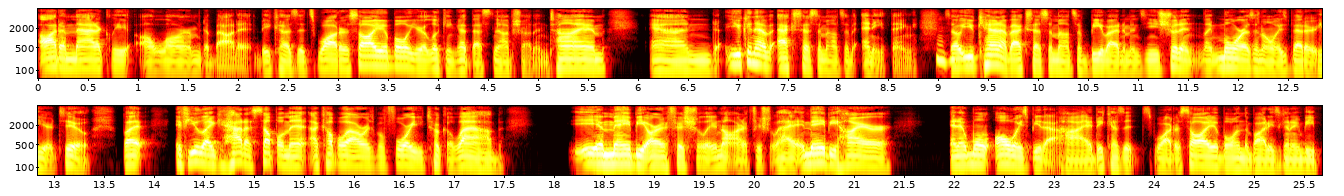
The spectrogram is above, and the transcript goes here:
automatically alarmed about it because it's water soluble. You're looking at that snapshot in time. And you can have excess amounts of anything. So mm-hmm. you can have excess amounts of B vitamins and you shouldn't like more isn't always better here too. But if you like had a supplement a couple hours before you took a lab, it may be artificially, not artificially high. It may be higher and it won't always be that high because it's water soluble and the body's going to be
